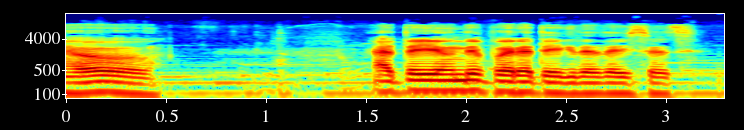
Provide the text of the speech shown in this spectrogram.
हो. आता येऊन दे परत एकदा तसंच.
